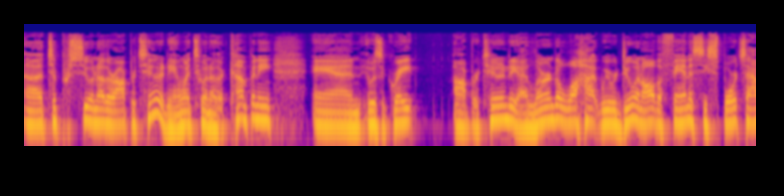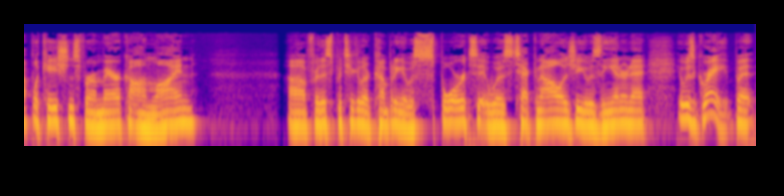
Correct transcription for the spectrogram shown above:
uh, to pursue another opportunity. I went to another company, and it was a great opportunity. I learned a lot. We were doing all the fantasy sports applications for America Online. Uh, for this particular company, it was sports, it was technology, it was the internet. It was great. But,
